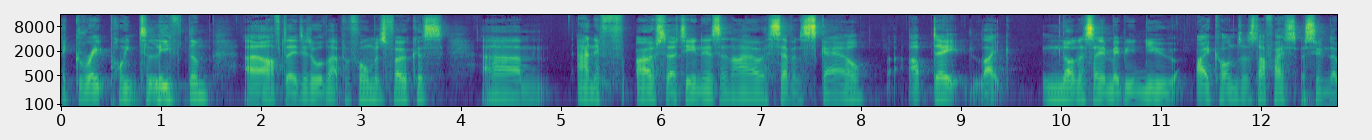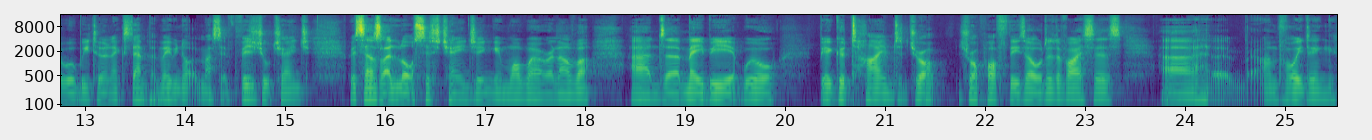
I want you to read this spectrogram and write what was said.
a great point to leave them uh, after they did all that performance focus. Um, and if iOS 13 is an iOS 7 scale update, like not necessarily maybe new icons and stuff, I assume there will be to an extent, but maybe not a massive visual change. But it sounds like lots is changing in one way or another, and uh, maybe it will be a good time to drop drop off these older devices uh, avoiding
